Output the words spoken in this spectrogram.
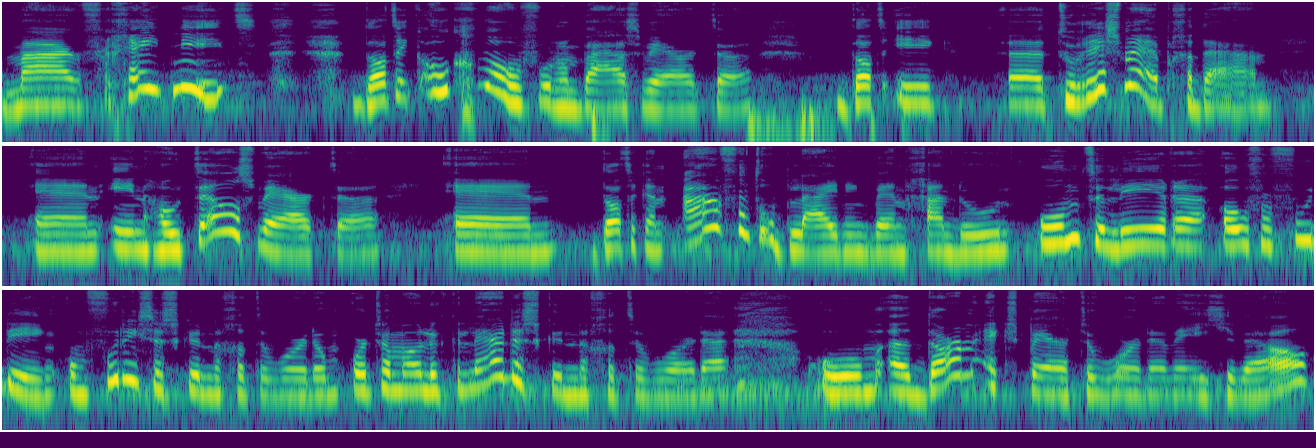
Maar vergeet niet dat ik ook gewoon voor een baas werkte. Dat ik uh, toerisme heb gedaan en in hotels werkte. En dat ik een avondopleiding ben gaan doen om te leren over voeding. Om voedingsdeskundige te worden, om ortomoleculair deskundige te worden. Om uh, darmexpert te worden, weet je wel.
